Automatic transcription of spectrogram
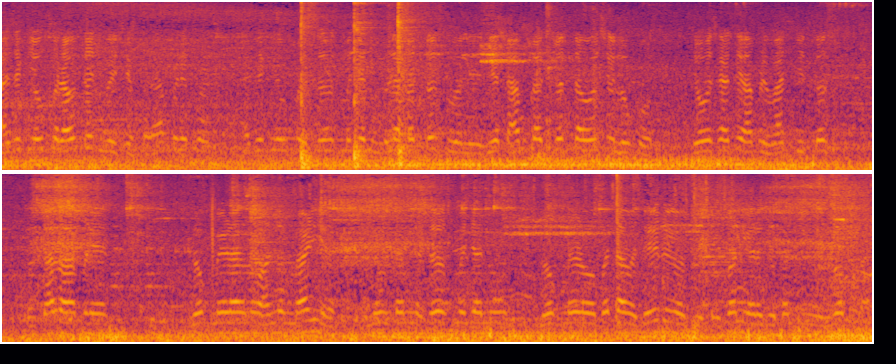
આ જગ્યા ઉપર આવતા જ હોય છે, પણ આપણે પણ આ જગ્યા ઉપર સરસ મજાની મુલાકાત કરશું અને જે કામકાજ કરતા હોય છે લોકો તેઓ સાથે આપણે વાતચીત કરશું. તો ચાલો આપણે લોકમેળાનો આનંદ માણીએ. અને હું તમને સરસ મજાનો લોકમેળો બતાવવા જઈ રહ્યો છું. તો બની રહેજો કન્ટિન્યુ લોકમાં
